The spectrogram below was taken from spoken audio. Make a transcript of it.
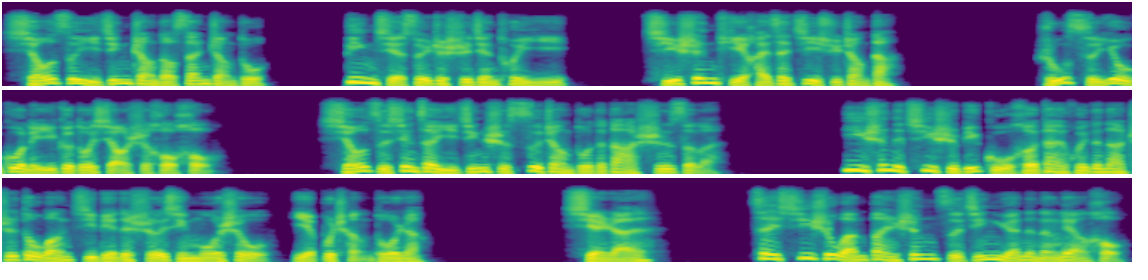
小紫已经长到三丈多。并且随着时间推移，其身体还在继续长大。如此又过了一个多小时后，后小紫现在已经是四丈多的大狮子了，一身的气势比古河带回的那只斗王级别的蛇形魔兽也不逞多让。显然，在吸收完半生紫晶元的能量后，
